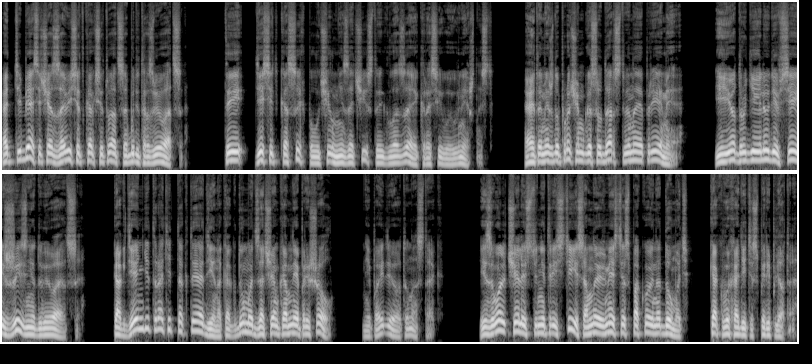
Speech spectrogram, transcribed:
От тебя сейчас зависит, как ситуация будет развиваться. Ты десять косых получил не за чистые глаза и красивую внешность. А это, между прочим, государственная премия. Ее другие люди всей жизнью добиваются. Как деньги тратить, так ты один, а как думать, зачем ко мне пришел? Не пойдет у нас так. Изволь челюстью не трясти и со мной вместе спокойно думать, как выходить из переплета.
